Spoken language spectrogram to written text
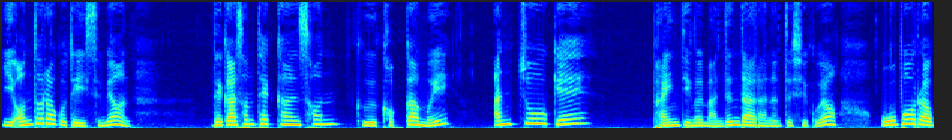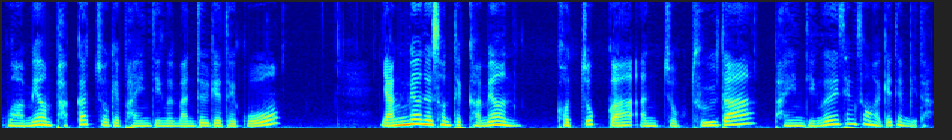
이 언더라고 되어 있으면 내가 선택한 선 그 겉감의 안쪽에 바인딩을 만든다라는 뜻이고요. 오버라고 하면 바깥쪽에 바인딩을 만들게 되고 양면을 선택하면 겉쪽과 안쪽 둘 다 바인딩을 생성하게 됩니다.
